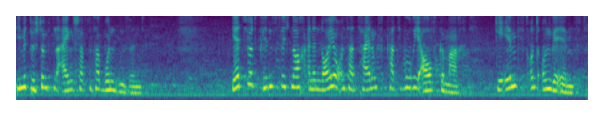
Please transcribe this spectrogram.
die mit bestimmten Eigenschaften verbunden sind. Jetzt wird künstlich noch eine neue Unterteilungskategorie aufgemacht, geimpft und ungeimpft.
